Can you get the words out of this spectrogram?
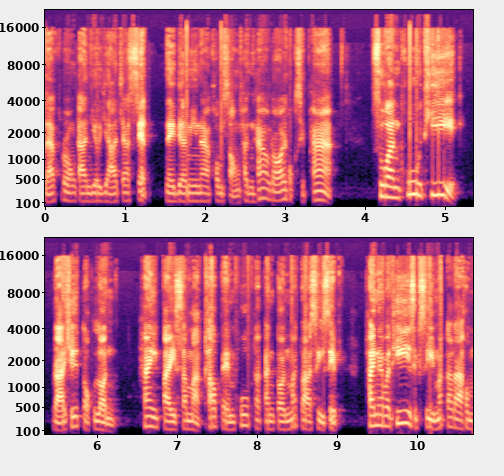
และโครงการเยียวยาจะเสร็จในเดือนมีนาคม 2565 ส่วนผู้ที่รายชื่อตกหล่น ให้ไปสมัครเข้าเป็นผู้ประกันตนมาตรา 40 ภายในวันที่ 14 มกราคม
